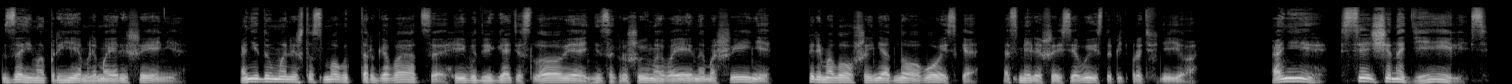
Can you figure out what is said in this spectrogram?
взаимоприемлемое решение. Они думали, что смогут торговаться и выдвигать условия несокрушимой военной машине, перемоловшей ни одно войско, осмелившееся выступить против нее. Они все еще надеялись.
